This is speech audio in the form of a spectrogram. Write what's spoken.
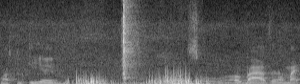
Quạt cực kỳ êm. Số 3 rất là mạnh.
